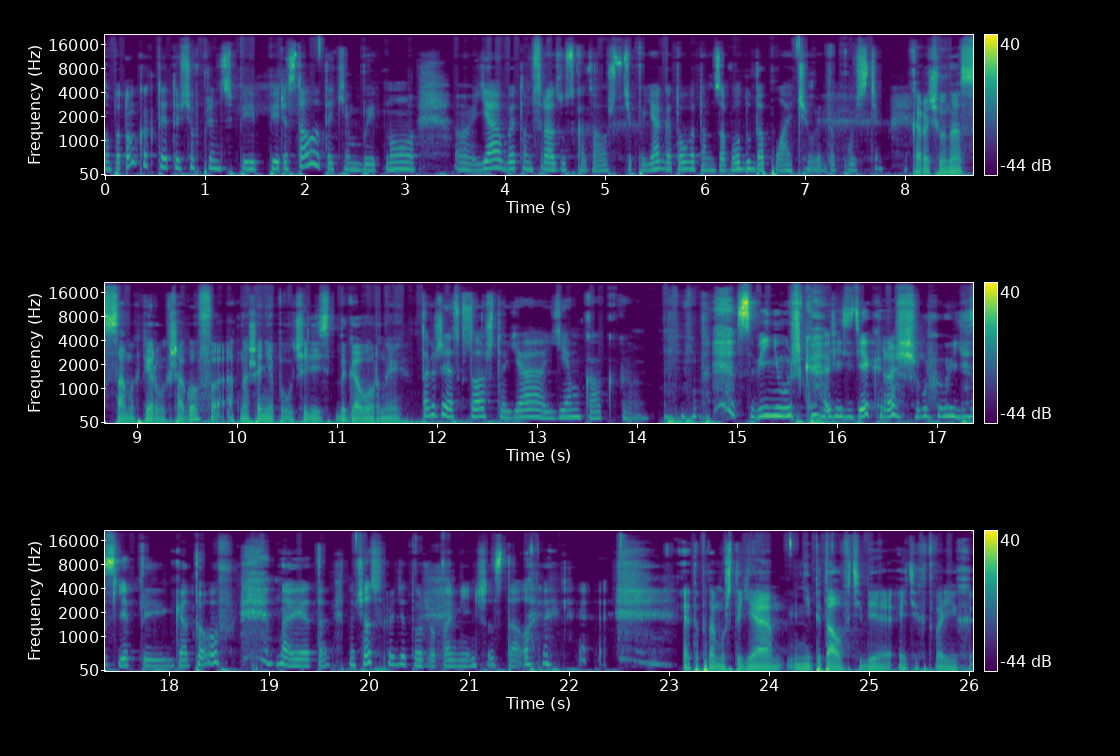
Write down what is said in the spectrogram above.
Но потом как-то это все, в принципе, перестало таким быть, но э, я об этом сразу сказала, что типа я готова там за воду доплачивать, допустим. Короче, у нас с самых первых шагов отношения получились договорные. Также я сказала, что я ем как э, свинюшка, везде крошу, если ты готов на это. Но сейчас вроде тоже поменьше стало. Это потому, что я не питал в тебе этих твоих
